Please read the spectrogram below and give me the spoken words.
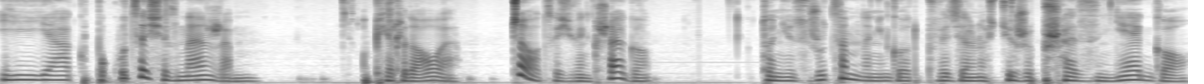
I jak pokłócę się z mężem o pierdołę czy o coś większego, to nie zrzucam na niego odpowiedzialności, że przez niego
